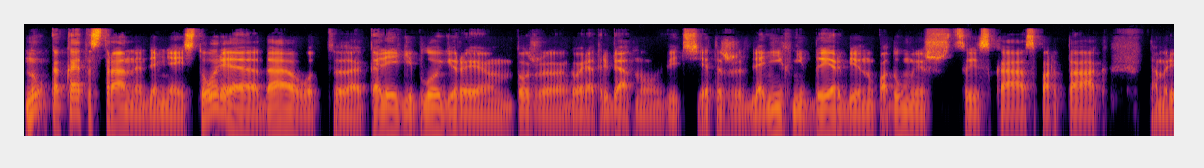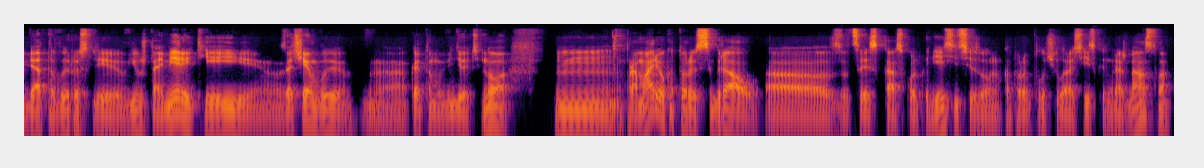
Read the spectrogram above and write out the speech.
ну, какая-то странная для меня история, да, вот э, коллеги, блогеры тоже говорят, ребят, ну, ведь это же для них не дерби, ну, подумаешь, ЦСКА, Спартак, там ребята выросли в Южной Америке, и зачем вы э, к этому ведете? Но про Марио, который сыграл э, за ЦСКА сколько, 10 сезонов, который получил российское гражданство.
